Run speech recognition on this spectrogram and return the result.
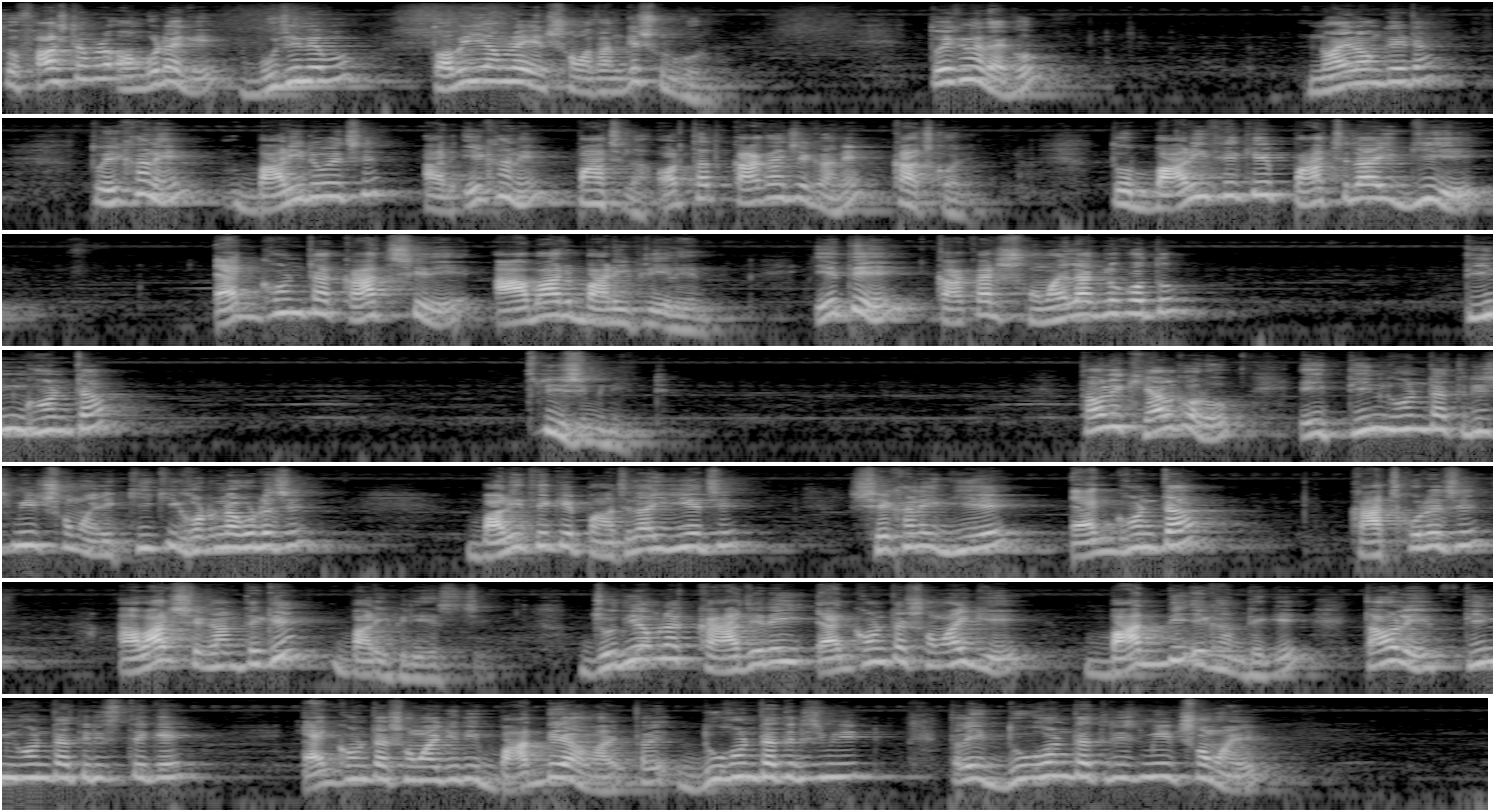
তো ফার্স্ট আমরা অঙ্কটাকে বুঝে নেব, তবেই আমরা এর সমাধানকে শুরু করব। তো এখানে দেখো নয় অঙ্ক এটা। তো এখানে বাড়ি রয়েছে আর এখানে পাঁচলা অর্থাৎ কাকা যেখানে কাজ করে। তো বাড়ি থেকে পাঁচলায় গিয়ে এক ঘণ্টা কাজ সেরে আবার বাড়ি ফিরে এলেন। এতে কাকার সময় লাগল কত? তিন ঘণ্টা ত্রিশ মিনিট। তাহলে খেয়াল করো, এই তিন ঘণ্টা ত্রিশ মিনিট সময়ে কি কি ঘটনা ঘটেছে? বাড়ি থেকে পাঁচলায় গিয়েছে, সেখানে গিয়ে এক ঘণ্টা কাজ করেছে, আবার সেখান থেকে বাড়ি ফিরে এসছে। যদি আমরা কাজের এই এক ঘণ্টা সময়কে বাদ দিই এখান থেকে, তাহলে তিন ঘণ্টা তিরিশ থেকে এক ঘণ্টা সময় যদি বাদ দেওয়া হয়, তাহলে দু ঘণ্টা তিরিশ মিনিট। তাহলে এই দু ঘণ্টা তিরিশ মিনিট সময়ে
